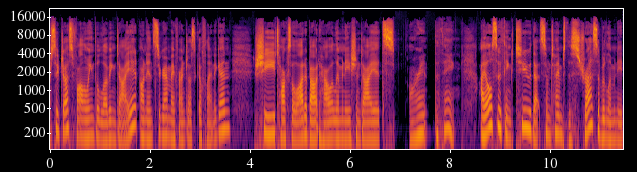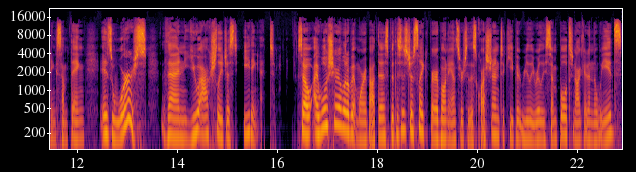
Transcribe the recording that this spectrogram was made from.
suggest following the Loving Diet on Instagram. My friend Jessica Flanagan, she talks a lot about how elimination diets aren't the thing. I also think, too, that sometimes the stress of eliminating something is worse than you actually just eating it. So I will share a little bit more about this, but this is just like bare bone answer to this question to keep it really, really simple to not get in the weeds.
